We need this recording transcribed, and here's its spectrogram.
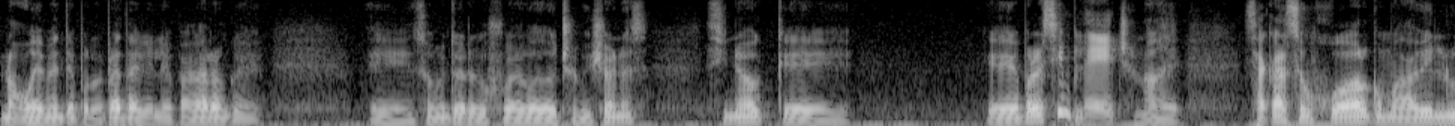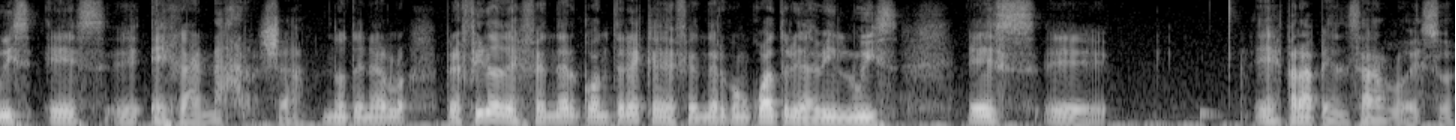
no obviamente por la plata que le pagaron, que eh, en su momento creo que fue algo de 8 millones, sino que, por el simple hecho, ¿no? De sacarse un jugador como David Luis es, es, ganar ya, no tenerlo. Prefiero defender con 3 que defender con 4 y David Luis. Es, eh, es para pensarlo eso.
